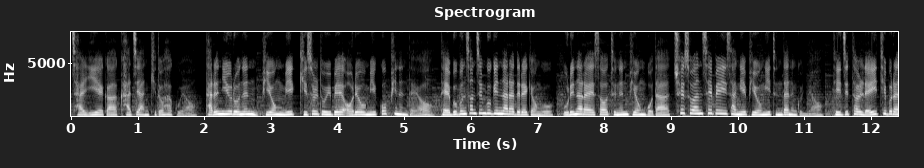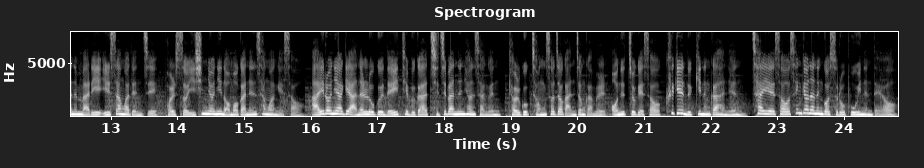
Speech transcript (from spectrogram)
잘 이해가 가지 않기도 하고요. 다른 이유로는 비용 및 기술 도입의 어려움이 꼽히는데요. 대부분 선진국인 나라들의 경우 우리나라에서 드는 비용보다 최소한 3배 이상의 비용이 든다는군요. 디지털 네이티브라는 말이 일상화된 지 벌써 20년이 넘어가는 상황에서 아이러니하게 아날로그 네이티브가 지지받는 현상은 결국 정서적 안정감을 어느 쪽에서 크게 느끼는가 하는 차이에서 생겨나는 것으로 보이는데요.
